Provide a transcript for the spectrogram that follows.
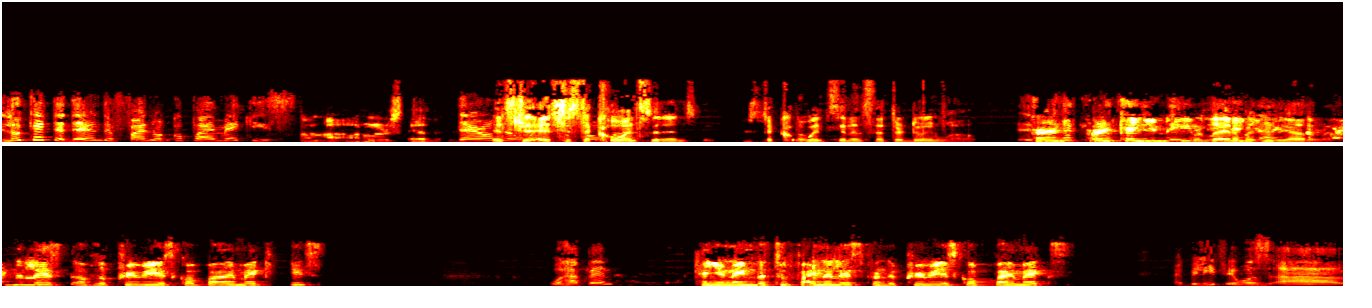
Look at that. They're in the final Copa MX. I, I don't understand. They're on It's their just. It's just a Copa. coincidence. Just a coincidence that they're doing well. Pern, Pern, can you name can you the name other. finalist of the previous Copa MX? What happened? Can you name the two finalists from the previous Copa MX? I believe it was uh,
